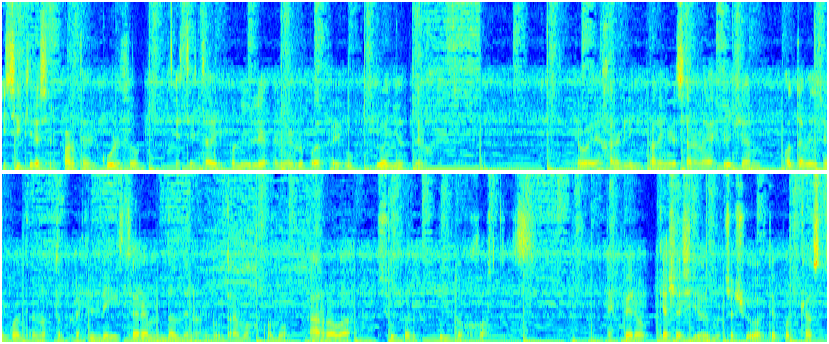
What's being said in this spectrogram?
Y si quieres ser parte del curso, este está disponible en el grupo de Facebook Dueños del Hostel. Te voy a dejar el link para ingresar en la descripción o también se encuentra en nuestro perfil de Instagram donde nos encontramos como arroba super.hostels. Espero que haya sido de mucha ayuda este podcast.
